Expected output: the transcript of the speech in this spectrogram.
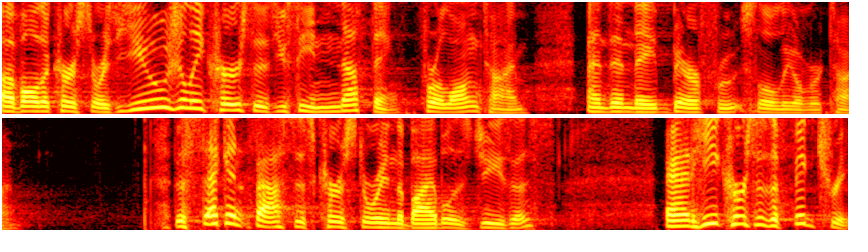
of all the curse stories. Usually, curses, you see nothing for a long time, and then they bear fruit slowly over time. The second fastest curse story in the Bible is Jesus, and he curses a fig tree.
